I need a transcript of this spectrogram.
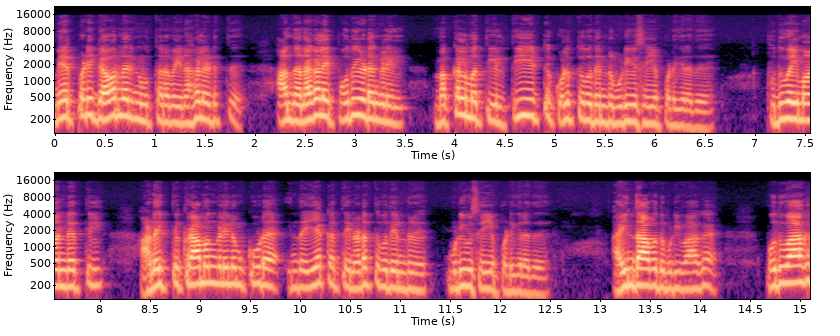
மேற்படி கவர்னரின் உத்தரவை நகலெடுத்து அந்த நகலை பொது இடங்களில் மக்கள் மத்தியில் தீயிட்டு கொளுத்துவதென்று முடிவு செய்யப்படுகிறது. புதுவை மாநிலத்தில் அனைத்து கிராமங்களிலும் கூட இந்த இயக்கத்தை நடத்துவது என்று முடிவு செய்யப்படுகிறது. ஐந்தாவது முடிவாக பொதுவாக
